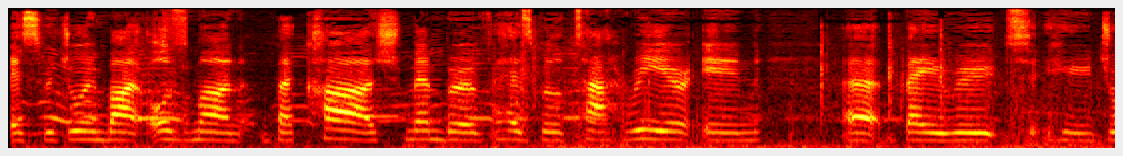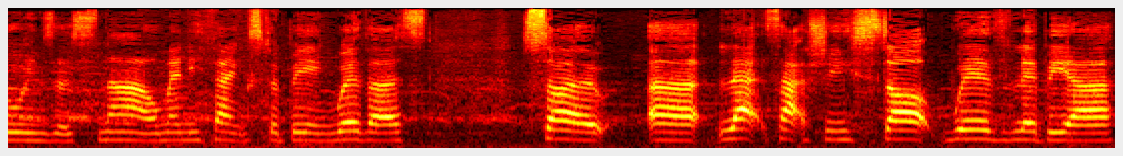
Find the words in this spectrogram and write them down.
We're joined by Osman Bakhach, member of Hizb ut-Tahrir in uh, Beirut, who joins us now. Many thanks for being with us. So uh, let's actually start with Libya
